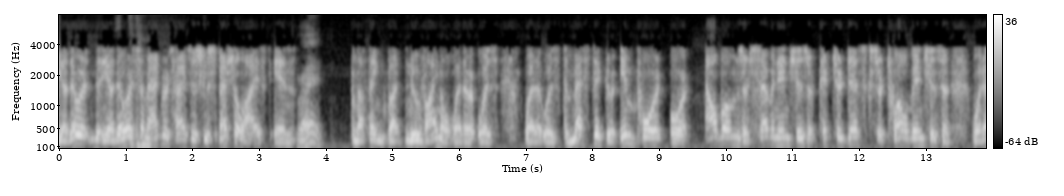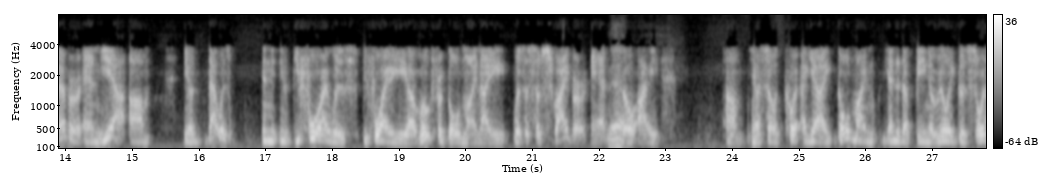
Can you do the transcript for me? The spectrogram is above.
you know, there were you know there were some advertisers who specialized in right. nothing but new vinyl, whether it was whether it was domestic or import or albums or seven inches or picture discs or twelve inches or whatever. And yeah, um, you know that was in know, before I was before I uh, wrote for Goldmine. I was a subscriber, and Yeah. so I. Um, you know, so uh, yeah, I, Goldmine ended up being a really good source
